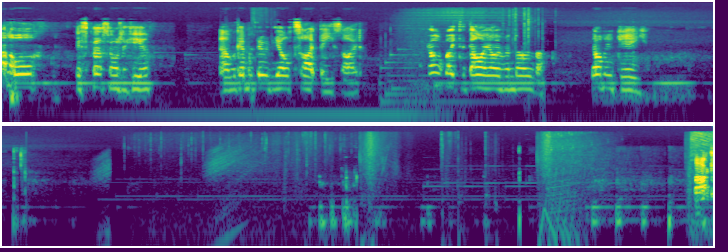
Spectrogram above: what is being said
Hello, it's Personal here, and we're going to do the Old Site B side. I can't wait to die over and over. Johnny G. Fuck.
